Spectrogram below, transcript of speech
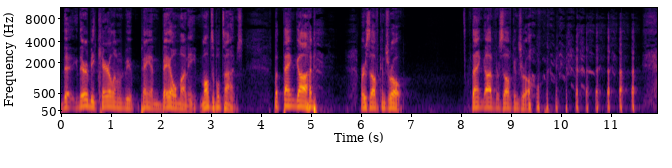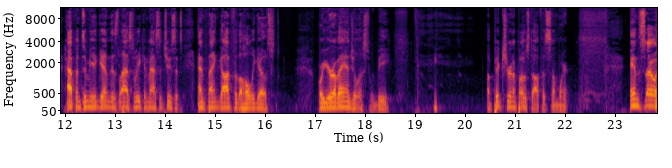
there would be Carolyn would be paying bail money multiple times. But thank God for self control. Thank God for self control. Happened to me again this last week in Massachusetts. And thank God for the Holy Ghost. Or your evangelist would be a picture in a post office somewhere. And so,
